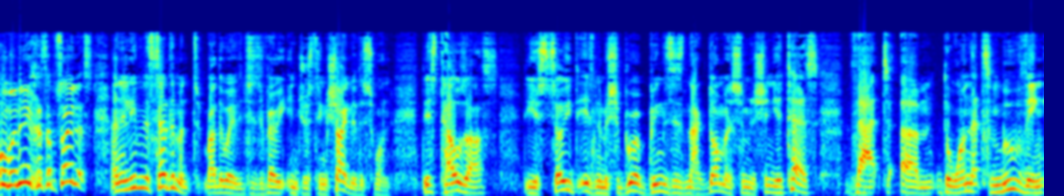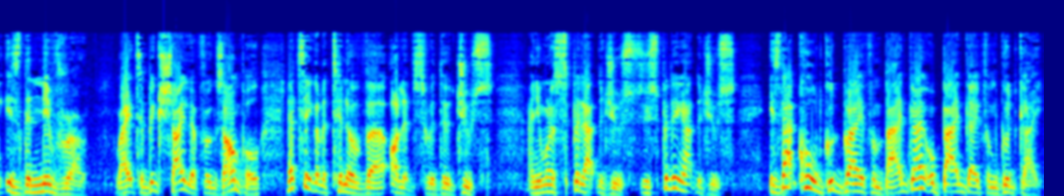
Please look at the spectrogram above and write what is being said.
and you're leaving the sediment, by the way, which is a very interesting shaila, this one. This tells us, the Yisoid is, the Mishabura brings his Yates, that um, the one that's moving is the Nivro right? It's a big shaila, for example. Let's say you got a tin of uh, olives with the juice, and you want to spit out the juice. So you're spitting out the juice. Is that called good guy from bad guy or bad guy from good guy?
